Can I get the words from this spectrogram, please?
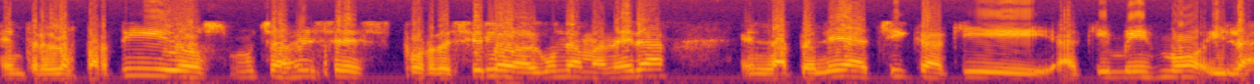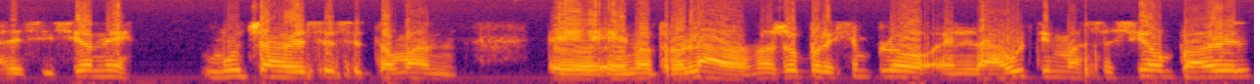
entre los partidos, muchas veces, por decirlo de alguna manera, en la pelea chica aquí aquí mismo y las decisiones muchas veces se toman en otro lado, ¿no? Yo, por ejemplo, en la última sesión, Pavel,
